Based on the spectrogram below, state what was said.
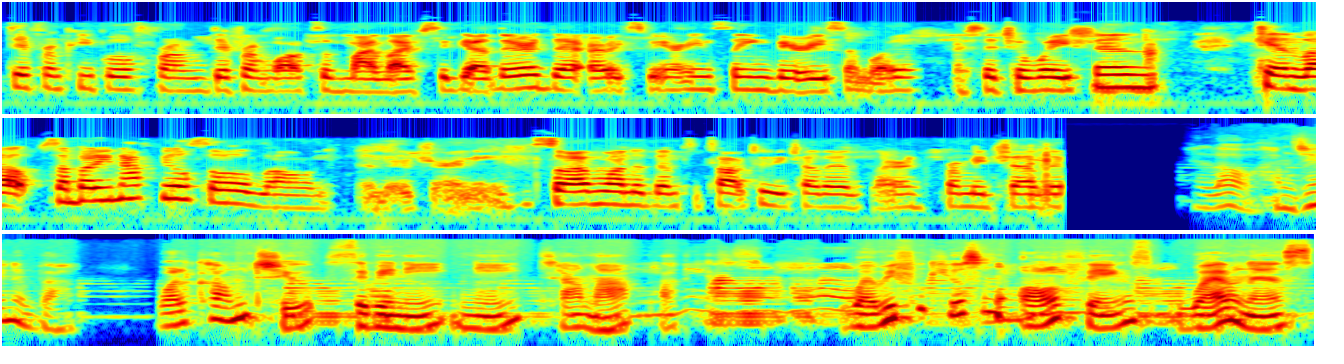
different people from different walks of my life together that are experiencing very similar situations can help somebody not feel so alone in their journey. So I wanted them to talk to each other, learn from each other. Hello, I'm Jennifer. Welcome to Sebeni Ni Tama podcast, where we focus on all things wellness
